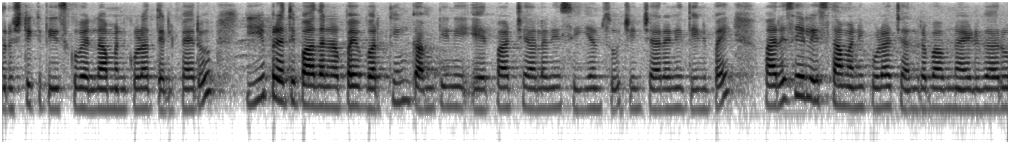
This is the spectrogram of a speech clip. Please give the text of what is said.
దృష్టికి తీసుకువెళ్ళామని కూడా తెలిపారు. ఈ ప్రతిపాదన ప్రతిపాదనలపై వర్కింగ్ కమిటీని ఏర్పాటు చేయాలని సీఎం సూచించారని దీనిపై పరిశీలిస్తామని కూడా చంద్రబాబు నాయుడు గారు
